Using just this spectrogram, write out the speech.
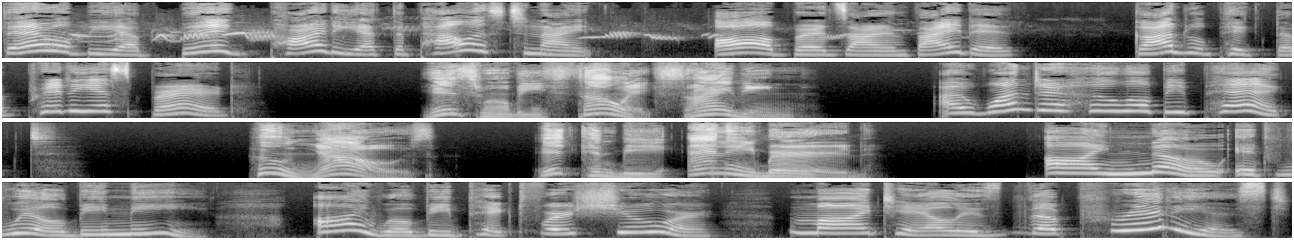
There will be a big party at the palace tonight. All birds are invited. God will pick the prettiest bird. This will be so exciting. I wonder who will be picked. Who knows? It can be any bird. I know it will be me. I will be picked for sure. My tail is the prettiest.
